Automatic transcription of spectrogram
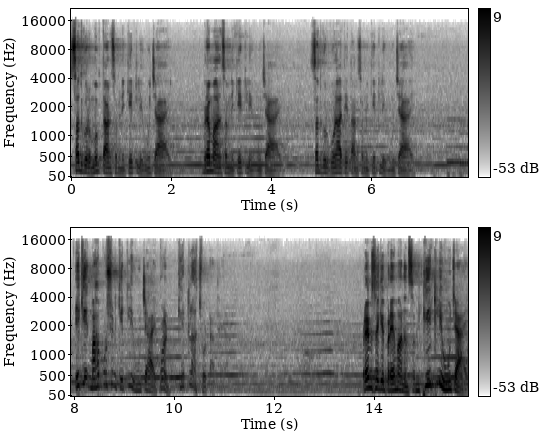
સદગુરુ મુક્તાન સ્વામીની કેટલી ઊંચાઈ? બ્રહ્માન સ્વામીની કેટલી ઊંચાઈ? સદગુરુ ગુણાતીતાન સ્વામી કેટલી ઊંચાઈ? એક એક મહાપુરુષોની કેટલી ઊંચાઈ, પણ કેટલા છોટા થયા? પ્રેમ સખી પ્રેમાનંદ સ્વામી કેટલી ઊંચાઈ?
